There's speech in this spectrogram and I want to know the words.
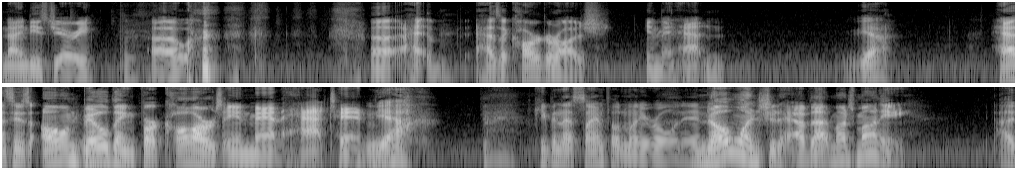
90s Jerry uh, uh, ha- has a car garage in Manhattan. Yeah. Has his own building for cars in Manhattan. Yeah. Keeping that Seinfeld money rolling in. No one should have that much money. Uh,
